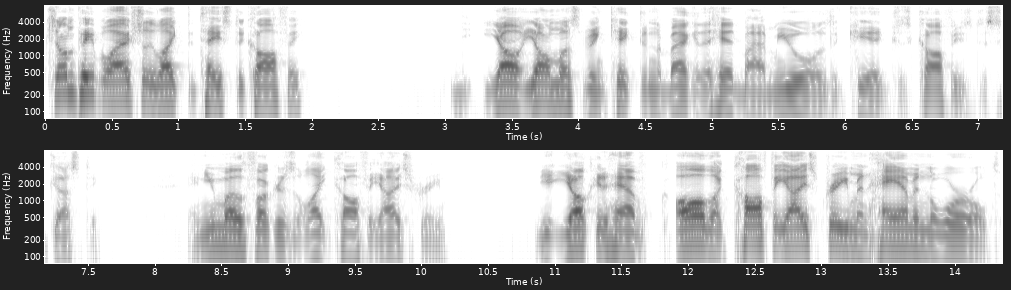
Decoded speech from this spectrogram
Some people actually like the taste of coffee. Y- y'all, y'all must have been kicked in the back of the head by a mule as a kid because coffee's disgusting. And you motherfuckers that like coffee ice cream, y- y'all can have all the coffee ice cream and ham in the world.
